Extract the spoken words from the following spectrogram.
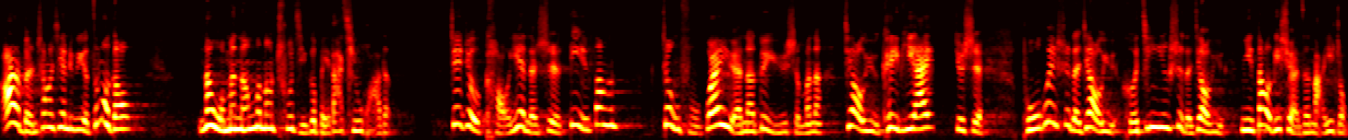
二本上线率也这么高。那我们能不能出几个北大清华的？这就考验的是地方政府官员呢，对于什么呢？教育 KPI 就是普惠式的教育和精英式的教育，你到底选择哪一种？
